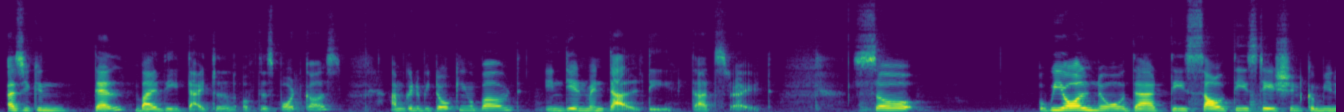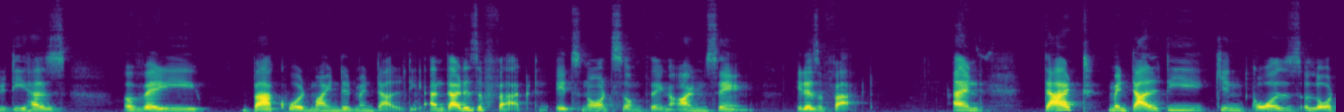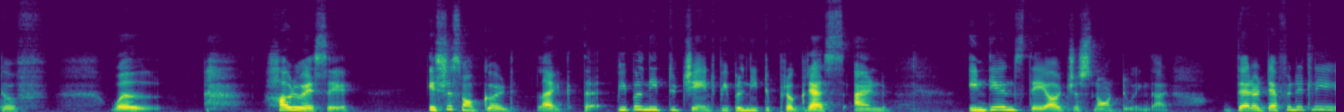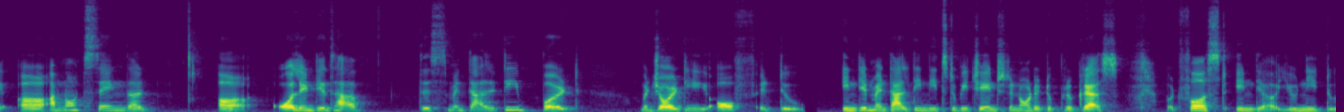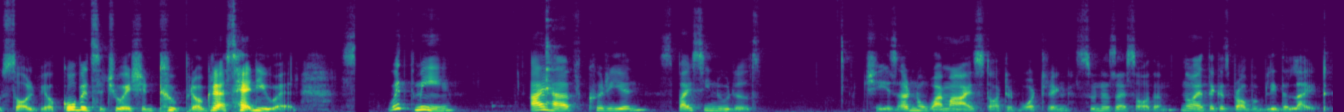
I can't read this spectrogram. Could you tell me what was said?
As you can tell by the title of this podcast, I'm going to be talking about Indian mentality. That's right. So, we all know that the Southeast Asian community has a very backward minded mentality, and that is a fact. It's not something I'm saying, it is a fact. And that mentality can cause a lot of well, how do I say? It's just not good. Like the people need to change, people need to progress, and Indians they are just not doing that. There are definitely. Uh, I'm not saying that uh, all Indians have this mentality, but majority of it do. Indian mentality needs to be changed in order to progress. But first, India, you need to solve your COVID situation to progress anywhere. With me, I have Korean spicy noodles. Jeez, I don't know why my eyes started watering as soon as I saw them. No, I think it's probably the light.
